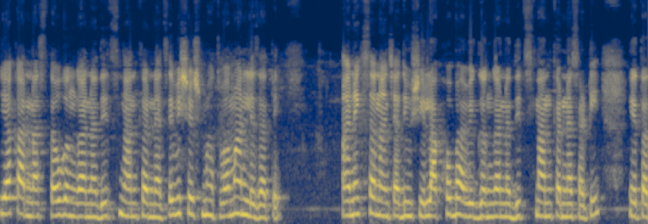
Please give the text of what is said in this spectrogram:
या कारणास्तव गंगा नदीत स्नान करण्याचे विशेष महत्त्व मानले जाते. अनेक सणांच्या दिवशी लाखो भाविक गंगा नदीत स्नान करण्यासाठी येतात.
